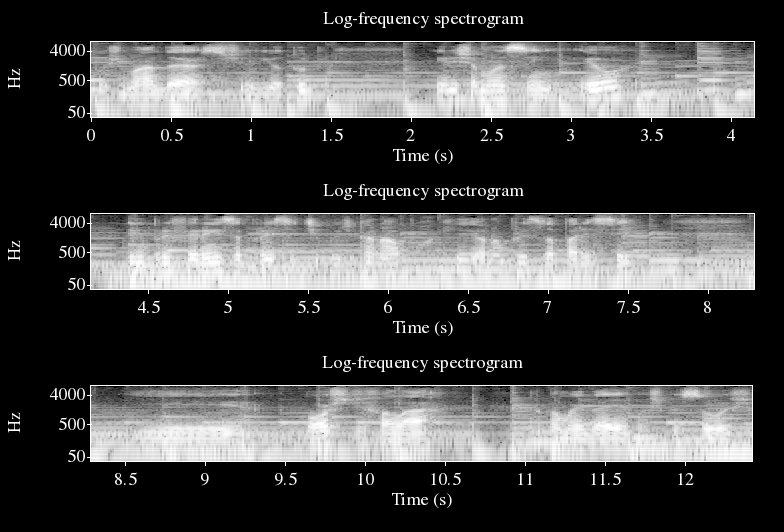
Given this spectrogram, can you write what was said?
Acostumado a assistir YouTube, eles chamam assim. Eu tenho preferência para esse tipo de canal porque eu não preciso aparecer e gosto de falar, trocar uma ideia com as pessoas,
